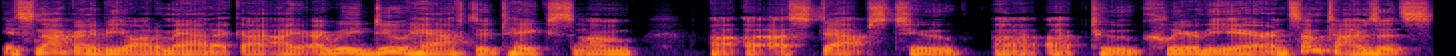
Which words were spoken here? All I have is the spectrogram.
it's not going to be automatic i, I really do have to take some uh, uh, uh steps to uh, uh, to clear the air and sometimes it's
